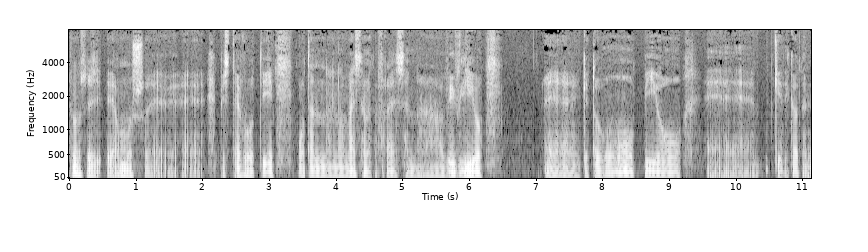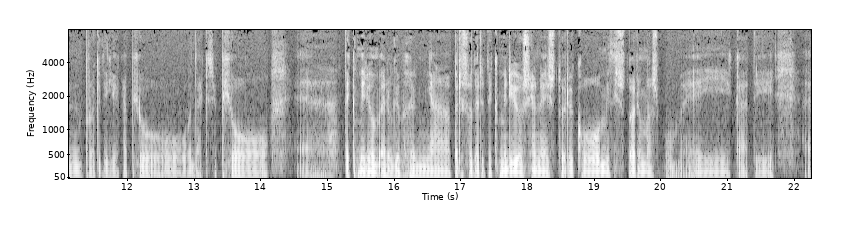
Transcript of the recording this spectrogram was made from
Θέλω να όμως πιστεύω ότι όταν αναλαμβάνεις να μεταφράσεις ένα βιβλίο ε, και το οποίο ε, και ειδικά όταν πρόκειται για κάποιο εντάξει, πιο ε, τεκμηριωμένο βιβλίο που θέλει μια περισσότερη τεκμηρίωση, ένα ιστορικό μυθιστόρημα ας πούμε ή κάτι ε,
